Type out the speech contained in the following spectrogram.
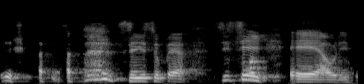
sí, súper. Sí, sí, eh, ahorita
